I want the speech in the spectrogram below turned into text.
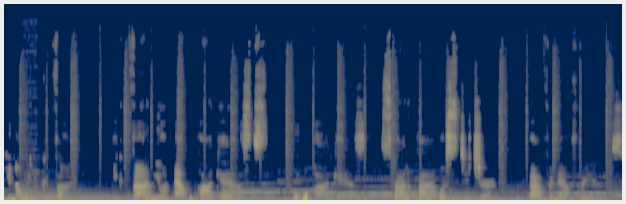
You know where you can find me. You can find me on Apple Podcasts, Google Podcasts, Spotify, or Stitcher. Bye for now, friends.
